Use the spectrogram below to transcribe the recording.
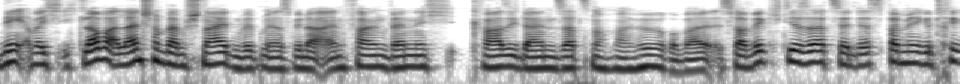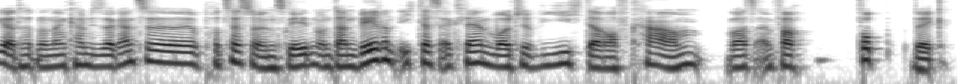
Nee, aber ich, ich glaube, allein schon beim Schneiden wird mir das wieder einfallen, wenn ich quasi deinen Satz nochmal höre, weil es war wirklich der Satz, der das bei mir getriggert hat und dann kam dieser ganze Prozessor ins Reden und dann, während ich das erklären wollte, wie ich darauf kam, war es einfach pupp, weg.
